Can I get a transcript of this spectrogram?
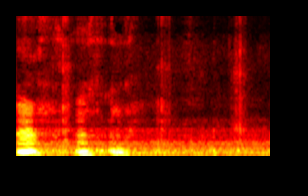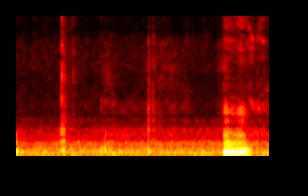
Mm -mm. Mm, mm,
